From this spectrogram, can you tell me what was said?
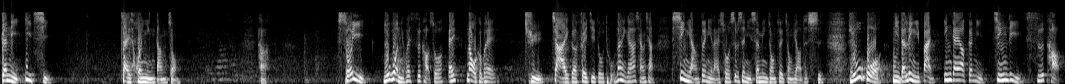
跟你一起在婚姻当中。好，所以如果你会思考说，哎，那我可不可以娶嫁一个非基督徒？那你给他想想，信仰对你来说是不是你生命中最重要的事？如果你的另一半应该要跟你经历思考，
